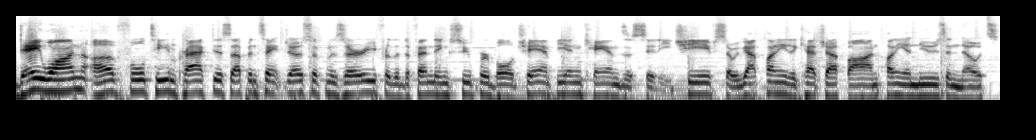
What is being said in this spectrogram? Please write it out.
Day one of full team practice up in St. Joseph, Missouri for the defending Super Bowl champion Kansas City Chiefs. So we've got plenty to catch up on, plenty of news and notes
